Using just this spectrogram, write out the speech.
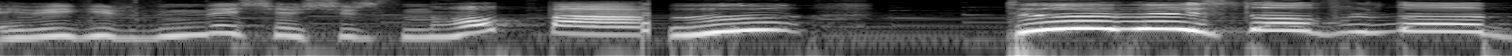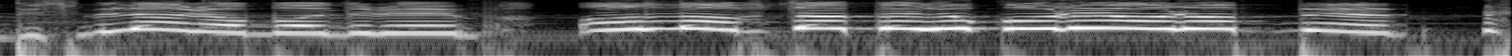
Eve girdiğinde şaşırsın. Hoppa! Hı? Tövbe estağfurullah. Bismillahirrahmanirrahim. Allah'ım sen beni koru ya Rabbim.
